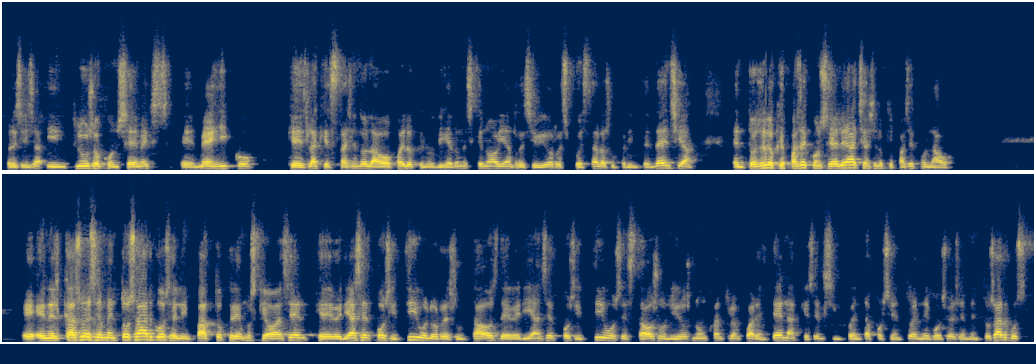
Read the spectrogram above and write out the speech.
precisa, incluso con Cemex en México, que es la que está haciendo la OPA, y lo que nos dijeron es que no habían recibido respuesta a la superintendencia. Entonces, lo que pase con CLH es lo que pase con la OPA. Eh, en el caso de Cementos Argos, el impacto creemos que va a ser, que debería ser positivo, los resultados deberían ser positivos. Estados Unidos nunca entró en cuarentena, que es el 50% del negocio de Cementos Argos.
